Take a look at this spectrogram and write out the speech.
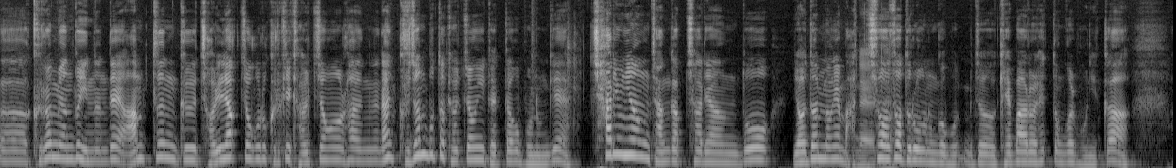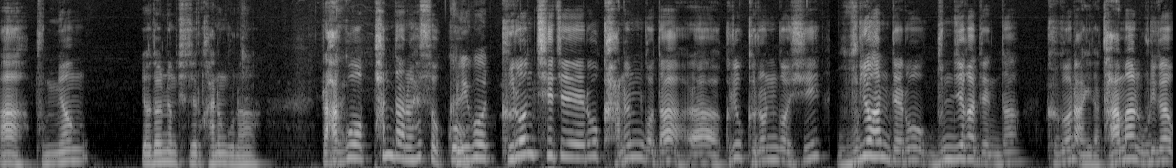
어, 그런 면도 있는데 아무튼 그 전략적으로 그렇게 결정을 하는 난 그 전부터 결정이 됐다고 보는 게 차륜형 장갑 차량도 여덟 명에 맞춰서 들어오는 거 보- 저 개발을 했던 걸 보니까 아 분명 여덟 명 체제로 가는구나. 라고 판단을 했었고 그리고 그런 체제로 가는 거다. 아, 그리고 그런 것이 우려한 대로 문제가 된다. 그건 아니다. 다만 우리가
